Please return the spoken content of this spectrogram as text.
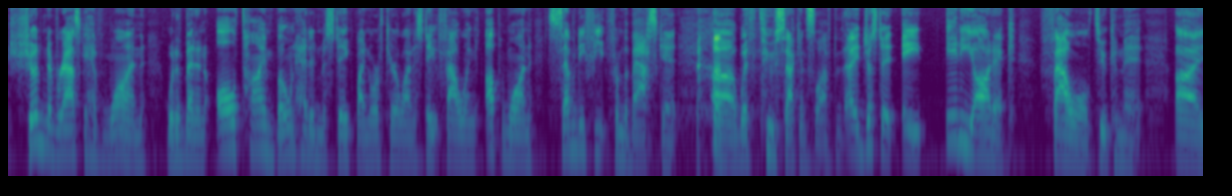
should Nebraska have won would have been an all-time boneheaded mistake by North Carolina State fouling up one 70 feet from the basket uh, with two seconds left. I, just a, a idiotic foul to commit. Uh,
